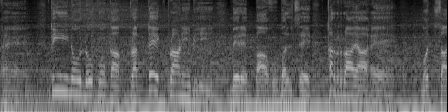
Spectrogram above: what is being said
है। तीनों लोगों का प्रत्येक प्राणी भी मेरे बाहुबल से थर्राया है। मुझसा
